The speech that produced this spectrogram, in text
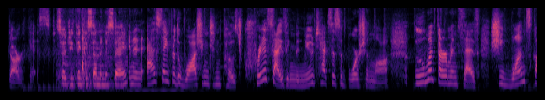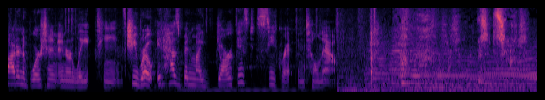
darkest. So, do you think of something to say? In an essay for the Washington Post criticizing the new Texas abortion law, Uma Thurman says she once once got an abortion in her late teens. She wrote, It has been my darkest secret until now. Is it secret?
